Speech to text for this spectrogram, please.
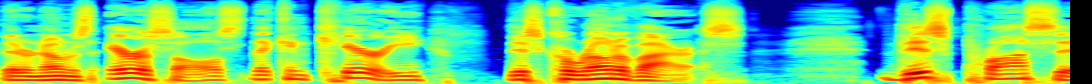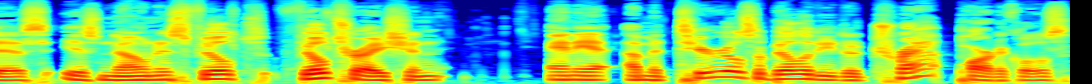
that are known as aerosols that can carry this coronavirus. This process is known as filt- filtration, and a material's ability to trap particles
